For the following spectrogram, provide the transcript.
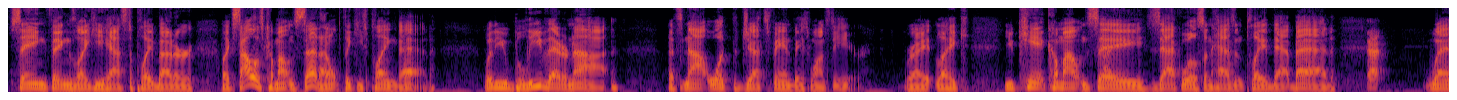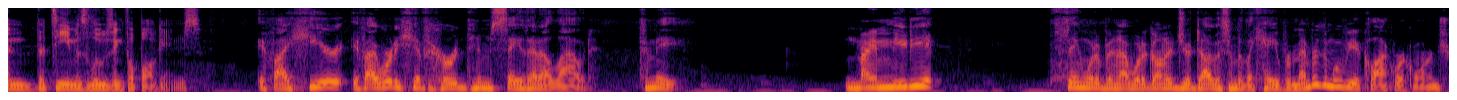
saying things like he has to play better. Like Saleh's come out and said, I don't think he's playing bad. Whether you believe that or not, that's not what the Jets fan base wants to hear. Right? Like you can't come out and say Zach Wilson hasn't played that bad when the team is losing football games. if I hear, if I were to have heard him say that out loud to me, my immediate thing would have been I would have gone to Joe Douglas and been like, hey, remember the movie A Clockwork Orange?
